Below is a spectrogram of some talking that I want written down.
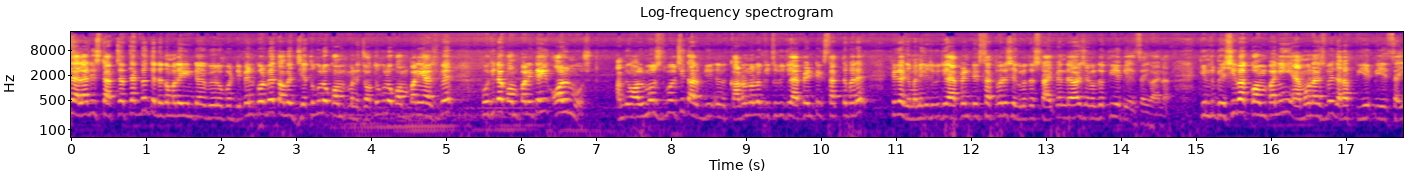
স্যালারি স্ট্রাকচার থাকবে সেটা তোমাদের ইন্টারভিউর উপর ডিপেন্ড করবে। তবে যেতগুলো কম মানে যতগুলো কোম্পানি আসবে, প্রতিটা কোম্পানিটাই অলমোস্ট আমি অলমোস্ট বলছি, তার কারণ হলো কিছু কিছু অ্যাপেন্ডিক্স থাকতে পারে, ঠিক আছে? মানে কিছু কিছু অ্যাপেন্ডিক্স থাকতে পারে, সেগুলোতে স্টাইপেন্ড দেওয়া হয়, সেগুলোতে পিএ পিএসআই হয় না। কিন্তু বেশিরভাগ কোম্পানি এমন আসবে যারা পিএ পিএসআই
